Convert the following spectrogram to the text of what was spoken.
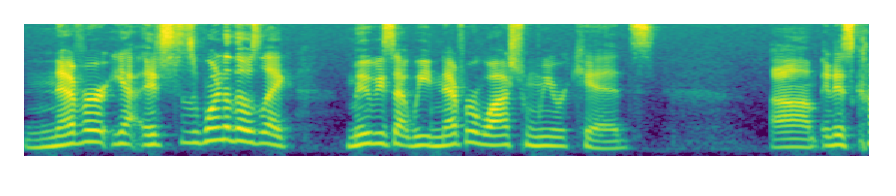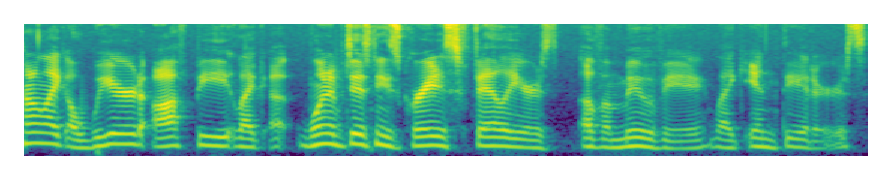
never yeah it's just one of those like movies that we never watched when we were kids um it is kind of like a weird offbeat like uh, one of disney's greatest failures of a movie like in theaters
